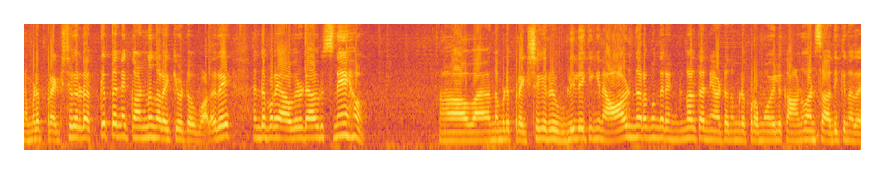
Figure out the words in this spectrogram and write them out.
നമ്മുടെ പ്രേക്ഷകരുടെ ഒക്കെ തന്നെ കണ്ണ് നിറയ്ക്കോട്ടോ കേട്ടോ. വളരെ എന്താ പറയുക അവരുടെ ആ ഒരു സ്നേഹം. നമ്മുടെ പ്രേക്ഷകരുടെ ഉള്ളിലേക്ക് ഇങ്ങനെ ആഴ്ന്നിറങ്ങുന്ന രംഗങ്ങൾ തന്നെയാട്ടോ നമ്മുടെ പ്രൊമോയിൽ കാണുവാൻ സാധിക്കുന്നത്.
